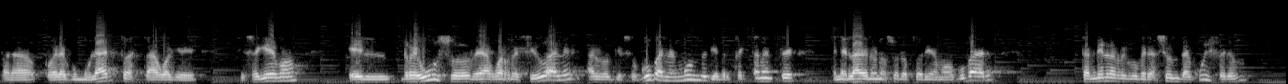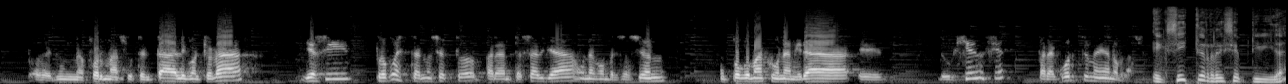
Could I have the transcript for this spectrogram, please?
para poder acumular toda esta agua que, que saquemos, el reuso de aguas residuales, algo que se ocupa en el mundo y que perfectamente en el agro nosotros podríamos ocupar, también la recuperación de acuíferos de una forma sustentable y controlada, y así propuestas, ¿no es cierto?, para empezar ya una conversación un poco más con una mirada eh, de urgencia para corto y mediano plazo. ¿Existe receptividad?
